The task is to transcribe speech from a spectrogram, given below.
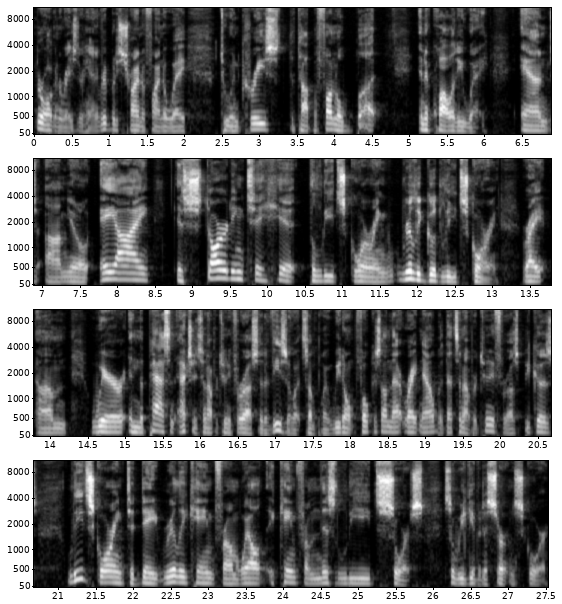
they're all going to raise their hand. Everybody's trying to find a way to increase the top of funnel, but in a quality way. And, um, you know, AI is starting to hit the lead scoring, really good lead scoring, right? Um, where in the past, and actually it's an opportunity for us at Aviso at some point. We don't focus on that right now, but that's an opportunity for us because lead scoring to date really came from, well, it came from this lead source. So we give it a certain score.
